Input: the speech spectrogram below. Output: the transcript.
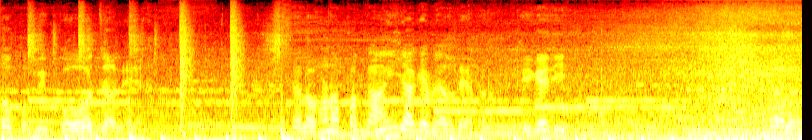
ਧੁੱਪ ਵੀ ਬਹੁਤ ਜ਼ਿਆਦਾ ਹੈ। ਚਲੋ, ਹੁਣ ਆਪਾਂ ਗਾਂ ਹੀ ਜਾ ਕੇ ਮਿਲਦੇ ਆ ਫਿਰ। ਠੀਕ ਹੈ ਜੀ? ਚਲੋ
